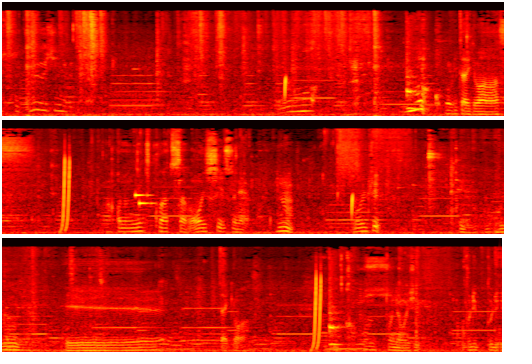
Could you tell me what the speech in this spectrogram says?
いしいんだけど。うまっ。うまっ。いただきます。あこの肉厚さが美味しいですね。うん。美味しい。へえいただきます。あ本当に美味しい。プリップリ。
